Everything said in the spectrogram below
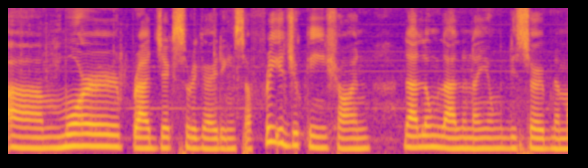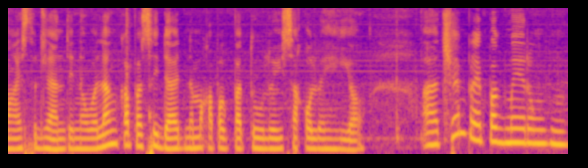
Um, more projects regarding sa free education, lalong-lalo na yung deserve ng mga estudyante na walang kapasidad na makapagpatuloy sa kolehiyo. At syempre, pag mayroong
